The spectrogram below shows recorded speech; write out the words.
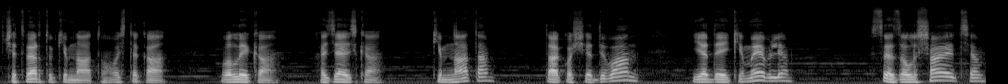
в четверту кімнату. Ось така велика хазяйська кімната. Також є диван, є деякі меблі. Все залишається.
